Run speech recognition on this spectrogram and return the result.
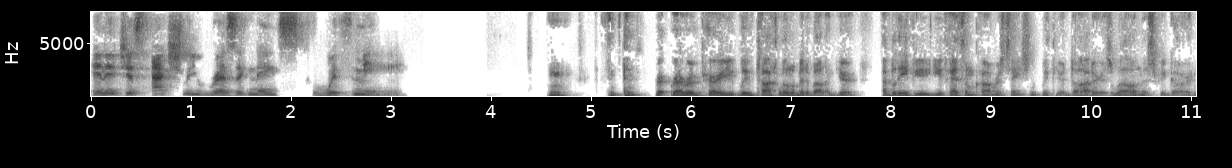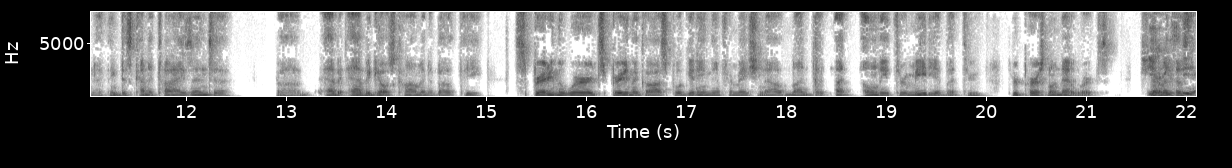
and it just actually resonates with me. Mm. And, and, Reverend Perry, we've talked a little bit about it. Your, I believe you, you've had some conversations with your daughter as well in this regard, and I think this kind of ties into uh, Ab- Abigail's comment about the spreading the word, spreading the gospel, getting the information out, not, not only through media but through through personal networks. Share yeah, see,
